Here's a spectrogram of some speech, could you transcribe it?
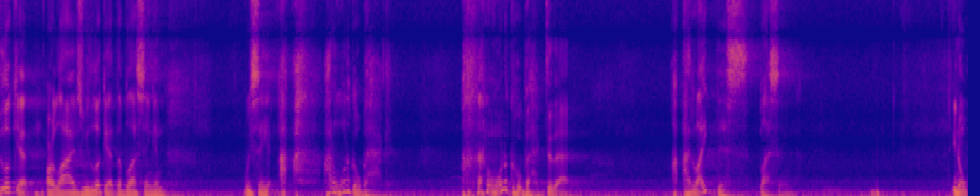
look at our lives, we look at the blessing, and we say, I, I don't want to go back. I don't want to go back to that. I, I like this blessing. You know,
